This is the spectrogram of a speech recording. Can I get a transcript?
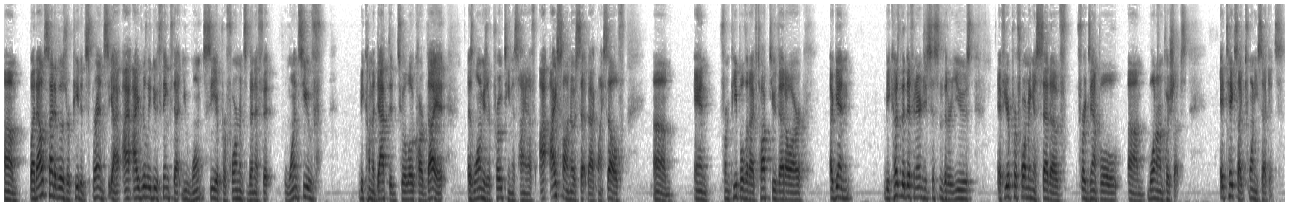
Um, but outside of those repeated sprints, yeah, I, I really do think that you won't see a performance benefit once you've become adapted to a low carb diet. as long as your protein is high enough. I, I saw no setback myself. Um, and from people that I've talked to that are, again, because of the different energy systems that are used, if you're performing a set of, for example, um, one arm push ups, it takes like 20 seconds.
